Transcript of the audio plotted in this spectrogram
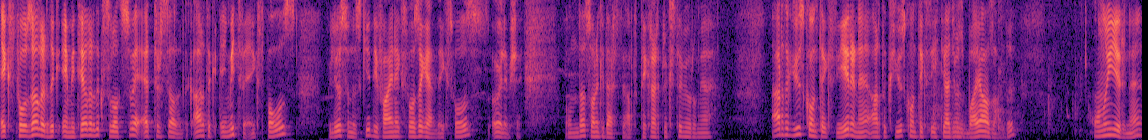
Expose'u alırdık, emit'i alırdık, slots'u ve atters'ı alırdık. Artık emit ve expose biliyorsunuz ki define expose'a geldi. Expose öyle bir şey. Onu da sonraki derste artık tekrar etmek istemiyorum ya. Artık use context yerine artık use context'e ihtiyacımız bayağı azaldı. Onun yerine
